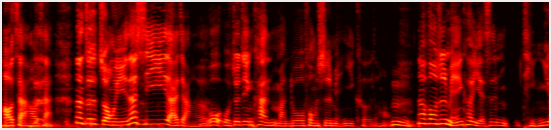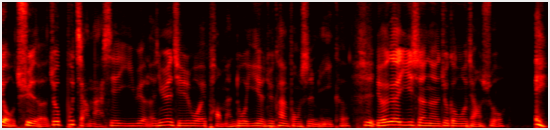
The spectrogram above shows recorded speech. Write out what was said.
好惨，好惨。那这是中医。那西医来讲呢？我我最近看蛮多风湿免疫科的哈。嗯，那风湿免疫科也是挺有趣的，就不讲哪些医院了，因为其实我也跑蛮多医院去看风湿免疫科。是有一个医生呢，就跟我讲说。哎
